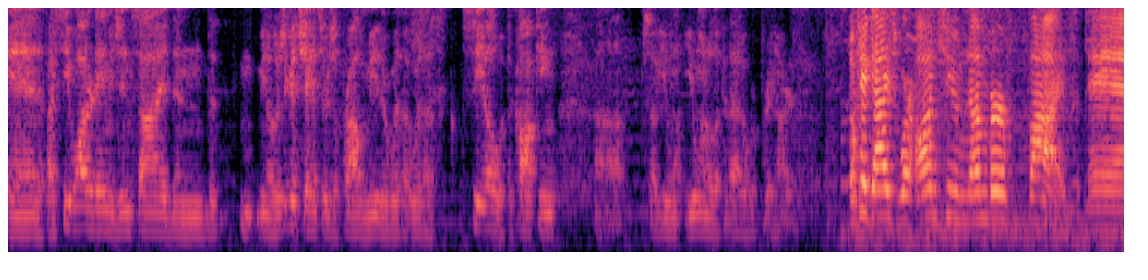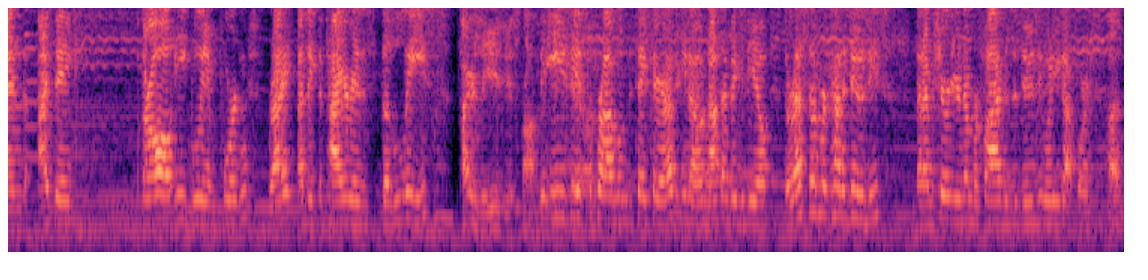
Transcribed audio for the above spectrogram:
And if I see water damage inside, then the you know there's a good chance there's a problem either with a with a seal with the caulking. Uh, so you want you want to look at that over pretty hard. Okay, guys, we're on to number five, and I think they're all equally important, right? I think the tire is the least, Tires the easiest problem. the easiest of. problem to take care of. You know, not that big a deal. The rest of them are kind of doozies, and I'm sure your number five is a doozy. What do you got for us? Uh,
